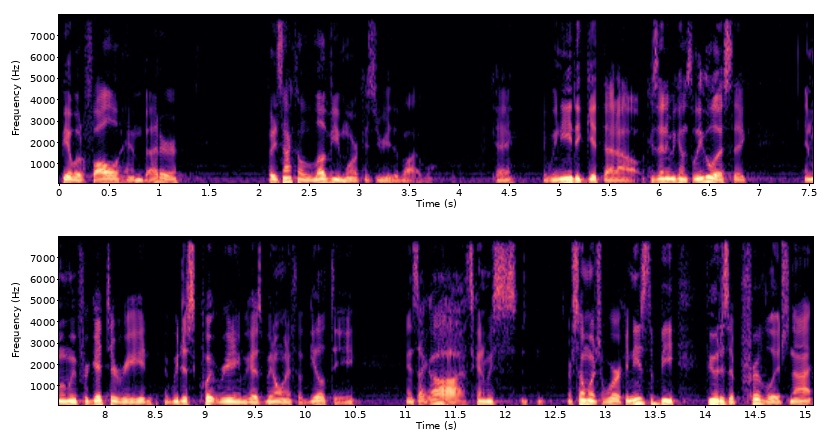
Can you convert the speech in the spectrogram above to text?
be able to follow Him better, but He's not going to love you more because you read the Bible. Okay? Like we need to get that out because then it becomes legalistic. And when we forget to read, like we just quit reading because we don't want to feel guilty. And it's like, oh, it's going to be there's so much work. It needs to be viewed as a privilege, not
